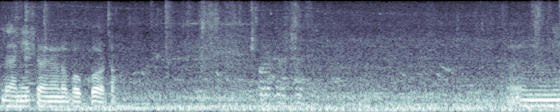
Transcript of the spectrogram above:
ഇത് അനീഷ് അതിനോട് പൊക്കോ കേട്ടോ ഇനി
